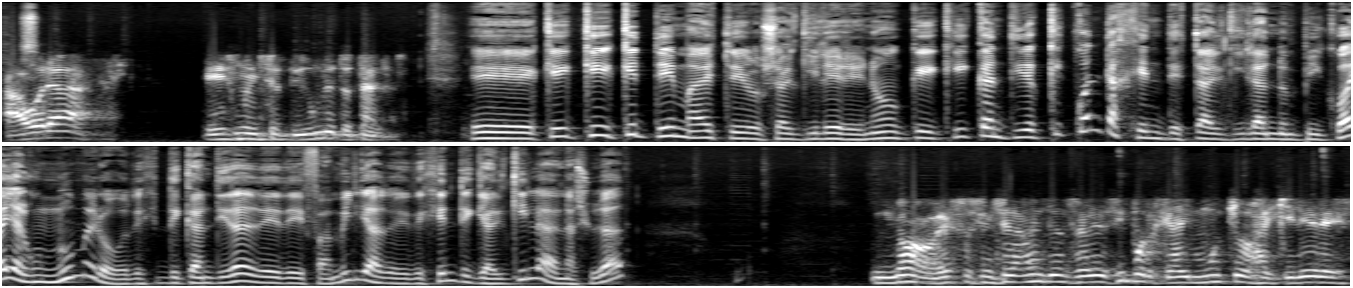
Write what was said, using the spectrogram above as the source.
Ahora es una incertidumbre total. Eh, ¿qué, qué, qué tema este de los alquileres, no? ¿Qué, qué cantidad, qué, cuánta gente está alquilando en Pico? ¿Hay algún número de, cantidad de, familias, de, gente que alquila en la ciudad? No, eso sinceramente no sabría decir porque hay muchos alquileres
